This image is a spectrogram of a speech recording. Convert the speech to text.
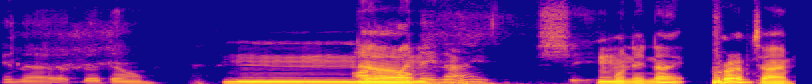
in the, the dome No. on Monday night. Shit. Monday night, prime time.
